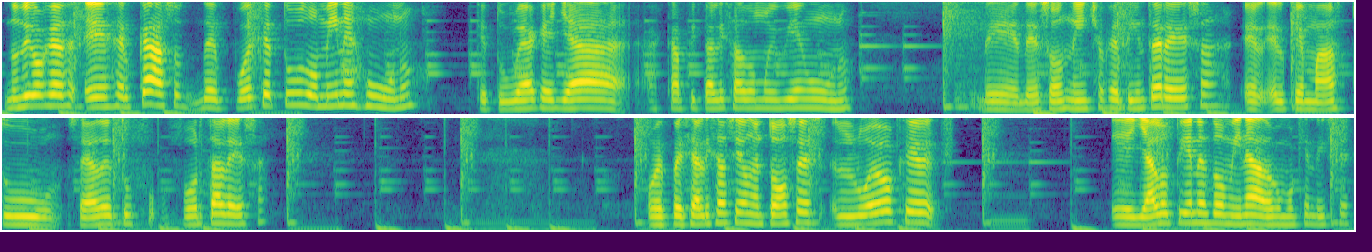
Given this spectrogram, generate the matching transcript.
No digo que es el caso, después que tú domines uno, que tú veas que ya has capitalizado muy bien uno de, esos nichos que te interesan, el, que más tú sea de tu fortaleza o especialización, entonces luego que eh, ya lo tienes dominado, como quien dice,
